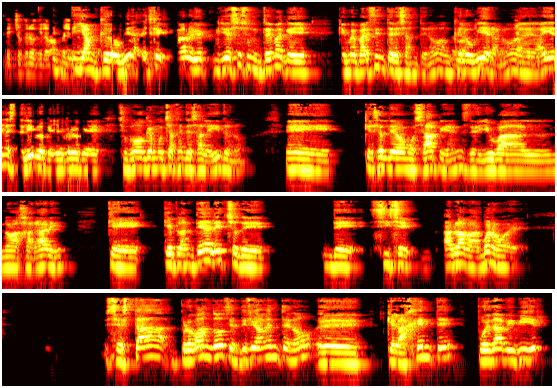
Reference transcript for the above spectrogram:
De hecho, creo que lo más Y aunque lo hubiera, es que, claro, yo, yo eso es un tema que, que me parece interesante, ¿no? Aunque lo hubiera, ¿no? Eh, hay en este libro que yo creo que, supongo que mucha gente se ha leído, ¿no? Eh, que es el de Homo Sapiens, de Yuval Noah Harari, que, que plantea el hecho de, de si se hablaba, bueno, eh, se está probando científicamente, ¿no? Eh, que la gente pueda vivir,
